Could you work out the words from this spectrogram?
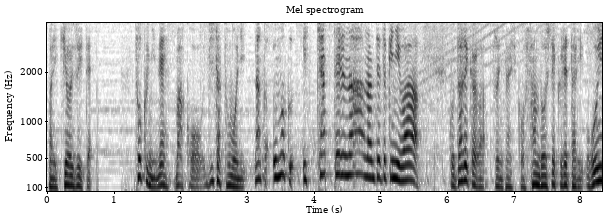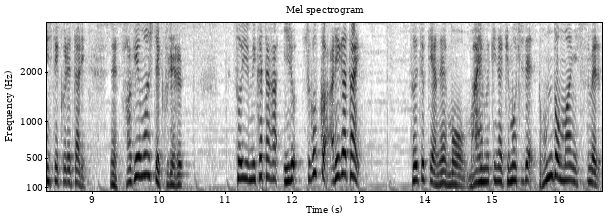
まあ、勢いづいて。特にね、まあこう、自他ともになんかうまくいっちゃってるなーなんて時には、こう誰かがそれに対してこう賛同してくれたり、応援してくれたり、ね、励ましてくれる。そういう味方がいる。すごくありがたい。そういう時はね、もう前向きな気持ちでどんどん前に進める。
